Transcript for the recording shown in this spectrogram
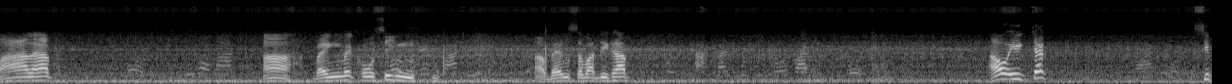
มาแล้วครับ อ่า แบงค์แมคโครซิงอ่า แบงค์สวัสดีครับ เอาอีกจักสิบ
